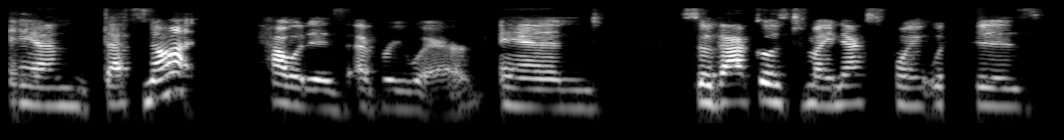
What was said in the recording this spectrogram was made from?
And that's not how it is everywhere. And so that goes to my next point, which is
